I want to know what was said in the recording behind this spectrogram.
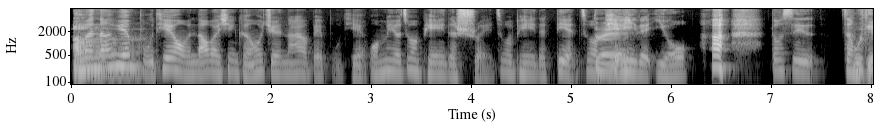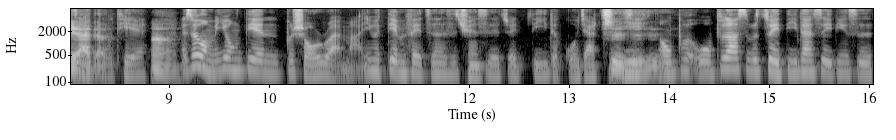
我们能源啊补贴，我们老百姓可能会觉得哪有被补贴？我们有这么便宜的水，这么便宜的电，这么便宜的油，哈都是补贴来的补贴。嗯，所以我们用电不手软嘛，因为电费真的是全世界最低的国家之一。是是是我不我不知道是不是最低，但是一定是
